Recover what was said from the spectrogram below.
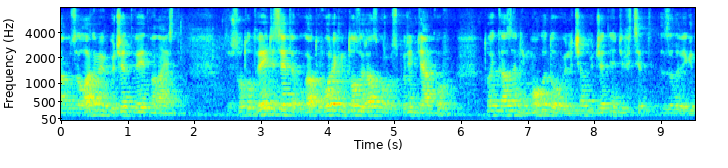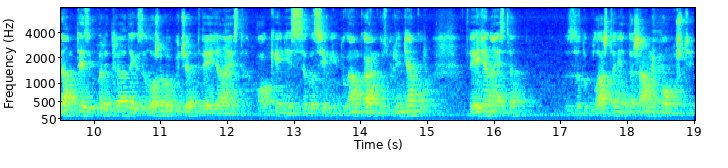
а го залагаме в бюджет 2012. Защото 2010, когато водихме този разговор господин Дянков, той каза, не мога да увелича бюджетния дефицит. За да ви ги дам тези пари, трябва да ги заложа в бюджет 2011. Окей, ние се съгласихме. Тогава му казваме, господин Дянков, 2011 за доплащане държавни помощи.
